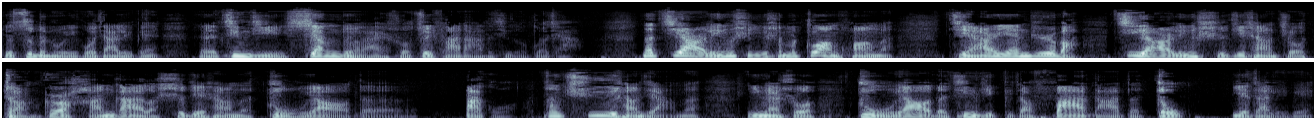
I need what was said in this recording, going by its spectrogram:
就资本主义国家里边，呃，经济相对来说最发达的几个国家。那 G 二零是一个什么状况呢？简而言之吧，G 二零实际上就整个涵盖了世界上的主要的大国。从区域上讲呢，应该说主要的经济比较发达的州也在里边，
